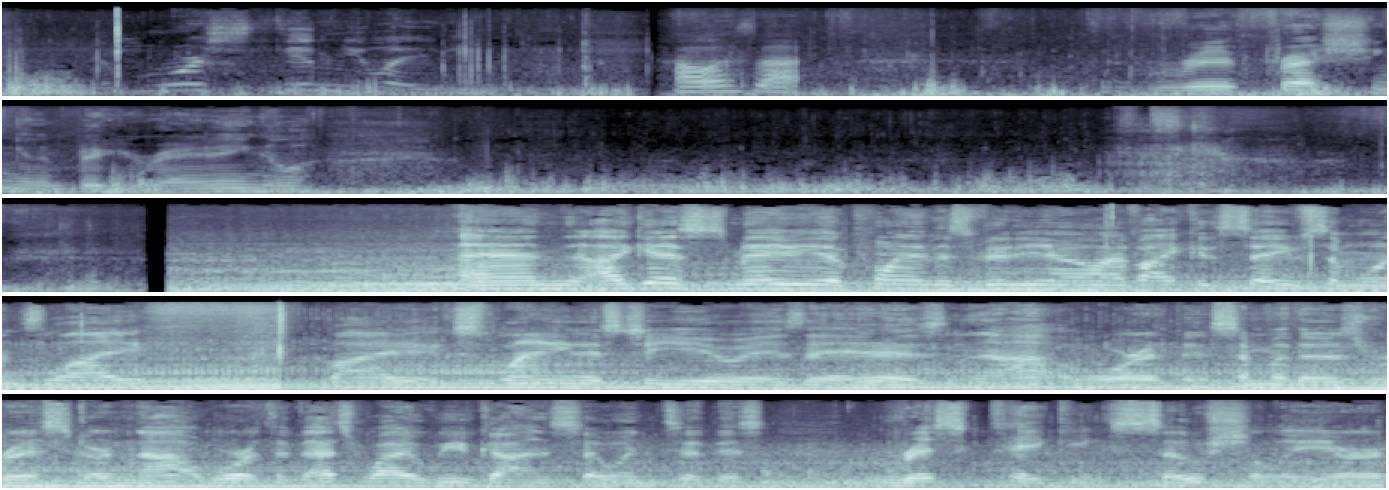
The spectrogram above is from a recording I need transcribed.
the more stimulating. How was that? Refreshing and invigorating. And I guess maybe the point of this video, if I could save someone's life by explaining this to you, is that it is not worth it. Some of those risks are not worth it. That's why we've gotten so into this risk taking socially or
